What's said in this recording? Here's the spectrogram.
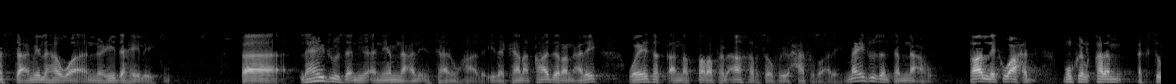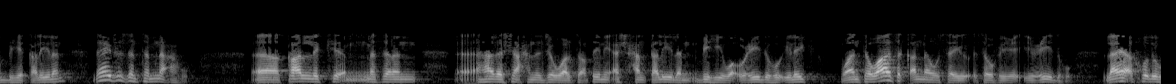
نستعملها وأن نعيدها إليكم. فلا يجوز أن يمنع الإنسان هذا إذا كان قادرا عليه ويثق أن الطرف الآخر سوف يحافظ عليه. ما يجوز أن تمنعه. قال لك واحد ممكن القلم أكتب به قليلا. لا يجوز أن تمنعه. آه، قال لك مثلا آه، هذا شاحن الجوال تعطيني أشحن قليلا به وأعيده إليك وأنت واثق أنه سوف يعيده. لا يأخذه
